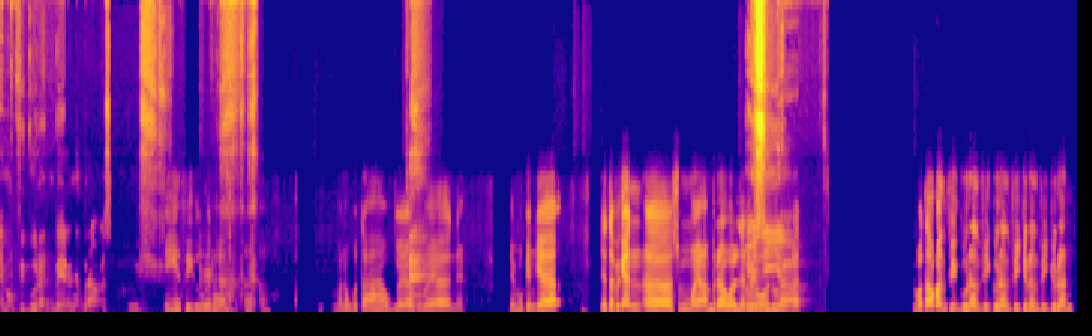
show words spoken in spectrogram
Emang figuran bayarannya berapa sih? Uish. Iya figuran. Mana gue tahu bayar apa bayarnya ya mungkin dia ya tapi kan eh, semuanya kan berawal dari Oh, bawah dulu siap. kan Siapa tahu kan figuran figuran figuran figuran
